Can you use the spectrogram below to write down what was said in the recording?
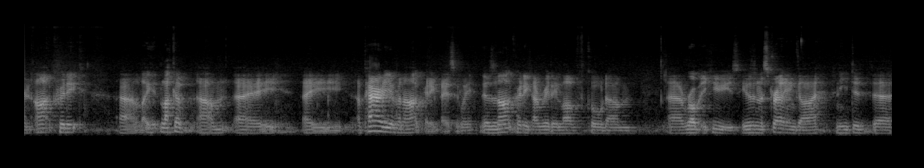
an art critic uh, like like a, um, a, a a parody of an art critic basically. There was an art critic I really loved called um, uh, Robert Hughes. He was an Australian guy, and he did the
